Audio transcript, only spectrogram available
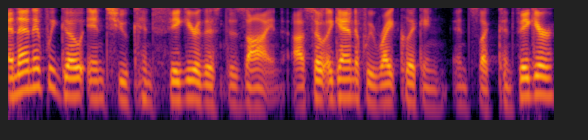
And then if we go into configure this design, uh, so again, if we right click and, and select configure,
